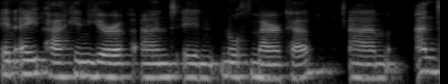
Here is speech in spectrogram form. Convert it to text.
in APAC, in Europe, and in North America. Um, and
